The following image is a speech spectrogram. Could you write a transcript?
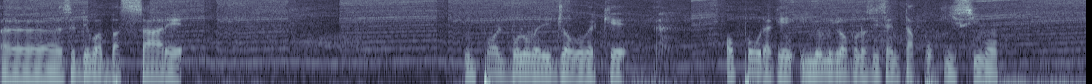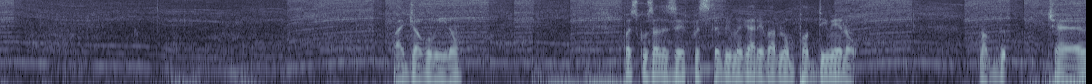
eh, Se devo abbassare Un po' il volume di gioco perché Ho paura che il mio microfono si senta pochissimo Vai Giacomino Poi scusate se queste prime gare parlo un po' di meno Ma cioè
